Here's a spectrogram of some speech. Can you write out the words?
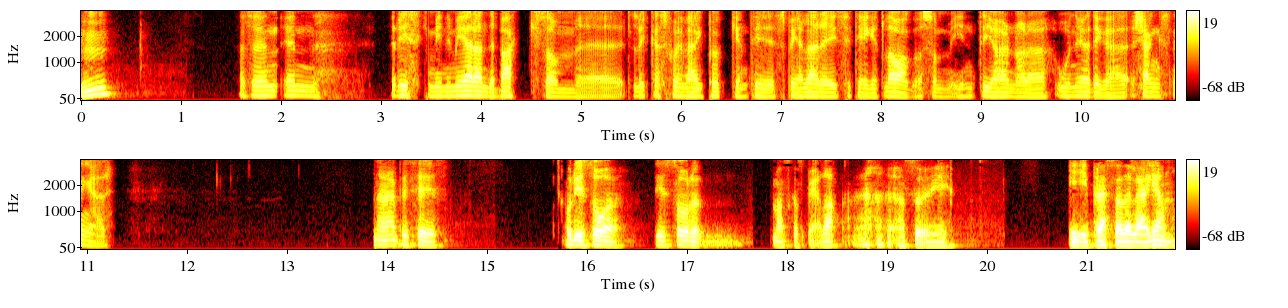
Mm. Alltså en, en riskminimerande back som eh, lyckas få iväg pucken till spelare i sitt eget lag och som inte gör några onödiga chansningar. Nej, precis. Och det är så, det är så man ska spela. Alltså i, i pressade lägen.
